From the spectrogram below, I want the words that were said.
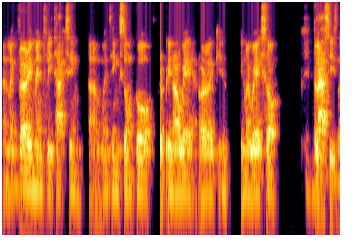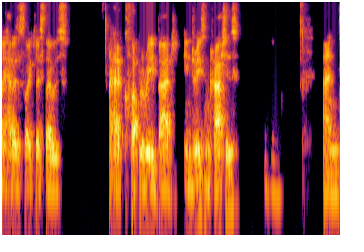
and like very mentally taxing um, when things don't go in our way or like in, in my way. So mm-hmm. the last season I had as a cyclist, I was I had a couple of really bad injuries and crashes. Mm-hmm. And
